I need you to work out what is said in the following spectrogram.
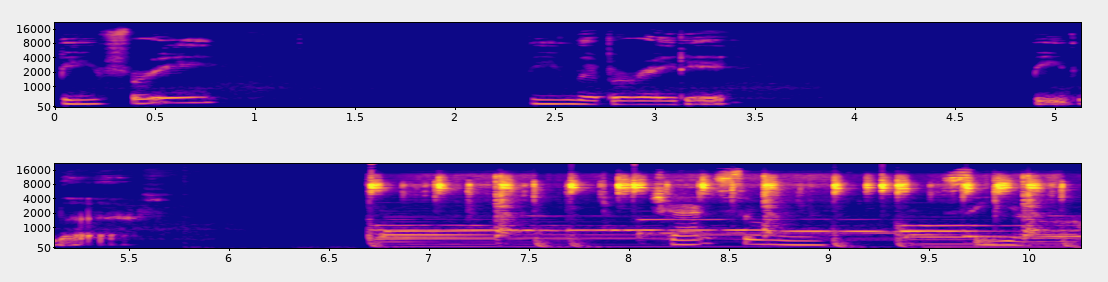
be free, be liberated, be love. Chat soon. See y'all.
